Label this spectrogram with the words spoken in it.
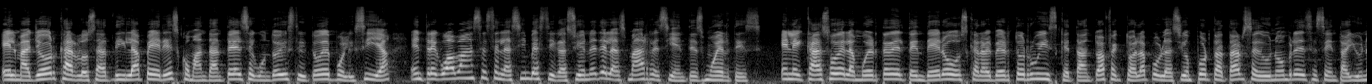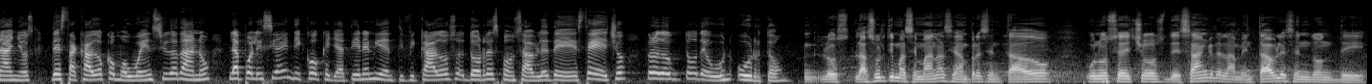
El mayor Carlos Ardila Pérez, comandante del segundo distrito de policía, entregó avances en las investigaciones de las más recientes muertes. En el caso de la muerte del tendero Oscar Alberto Ruiz, que tanto afectó a la población por tratarse de un hombre de 61 años, destacado como buen ciudadano, la policía indicó que ya tienen identificados dos responsables de este hecho, producto de un hurto. las últimas semanas se han presentado unos hechos de sangre lamentables en donde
